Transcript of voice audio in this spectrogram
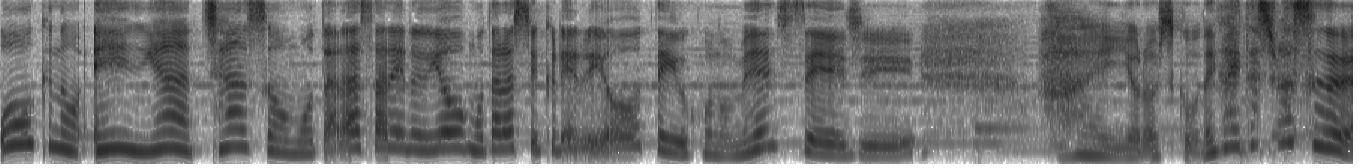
多くの縁やチャンスをもたらされるよもたらしてくれるよっていうこのメッセージ。はいよろしくお願いいたします。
